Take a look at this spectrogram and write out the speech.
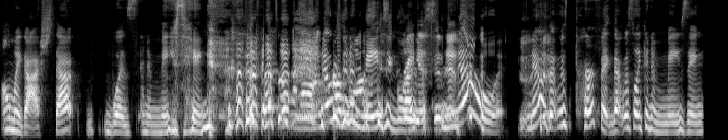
oh my gosh, that was an amazing. that was an amazing lesson. No, no, that was perfect. That was like an amazing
